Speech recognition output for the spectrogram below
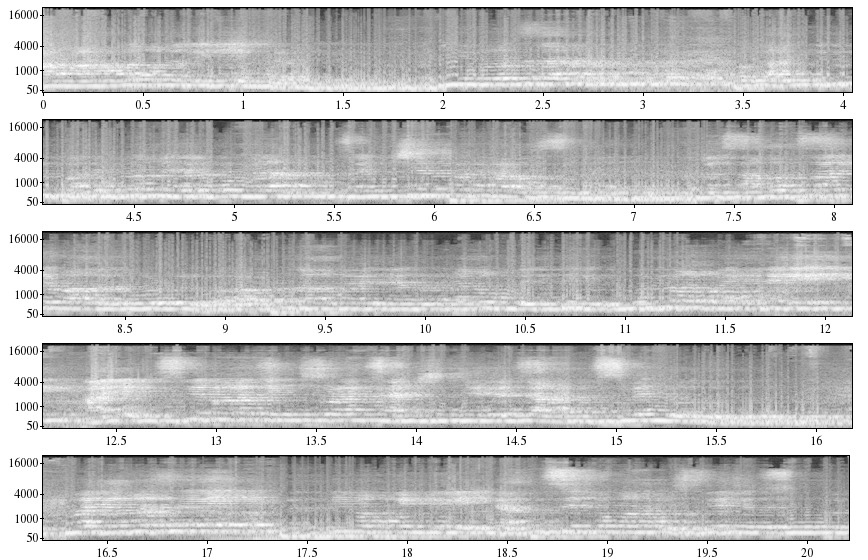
ఆ వాటిలో ఉన్న రేషన్ బట్టి. ఈ రోజున ఒక ఐదు పదిహేను నెలకుండా సంక్షేమ పథకాలు వస్తున్నాయి. మరి సంవత్సరానికి వంద కోట్లు ఒకప్పుడు నలభై ఐదు రూపాయలు ఒక వ్యక్తి ఊళ్ళో ఒక వ్యక్తికి ఆయన విస్తీర్ణంలో చేయించుకోవడానికి శాంక్షన్ చేయడం చాలా కష్టమైన రోజు మరి ఈ రోజుని ప్రతి ఒక్క ఇంటికి ఎంతసేపు మనం ఇస్త్రీ చేసుకుంటూనే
